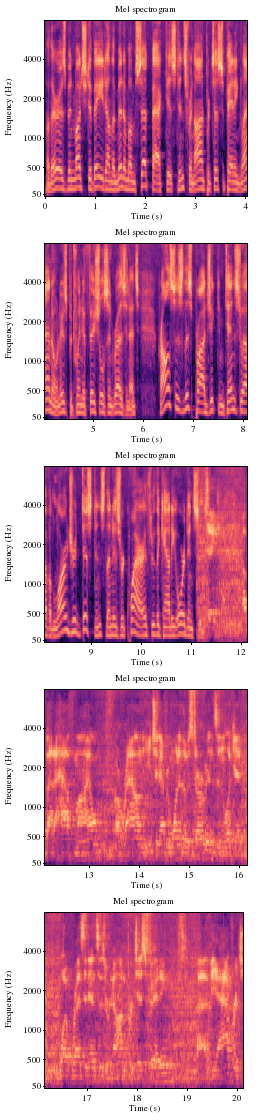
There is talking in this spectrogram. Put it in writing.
Well, there has been much debate on the minimum setback distance for non participating landowners between officials and residents. Krall says this project intends to have a larger distance than is required through the county ordinances. Take about a half mile around each and every one of those turbines and look at what residences are non-participating. Uh, the average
